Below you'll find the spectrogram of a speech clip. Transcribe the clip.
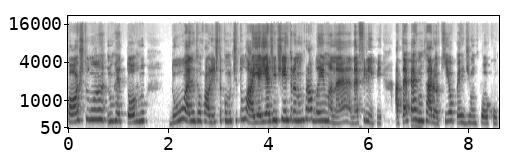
aposto no retorno do Wellington Paulista como titular. E aí a gente entra num problema, né, né, Felipe? Até perguntaram aqui, eu perdi um pouco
